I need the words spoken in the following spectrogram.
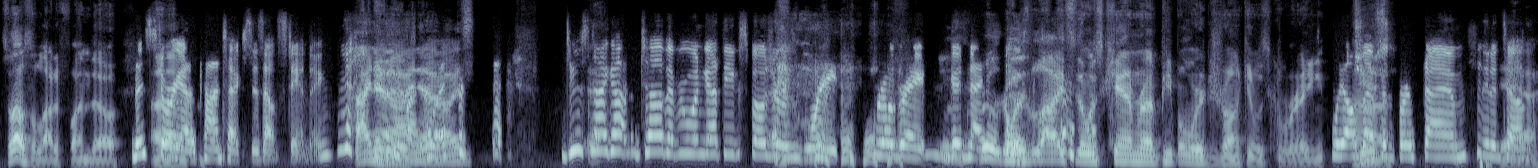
So that was a lot of fun, though. This story Uh, out of context is outstanding. I know, is. I know. Juice and I got in the tub. Everyone got the exposure. It was great. Real great. Good night. Real There was lights, there was camera, people were drunk. It was great. We all met Uh, for the first time in a tub.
